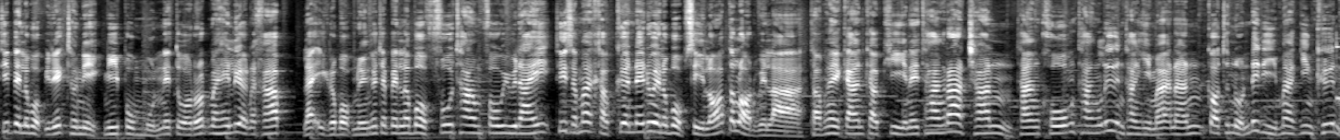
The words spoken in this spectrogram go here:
ที่เป็นระบบอิเล็กทรอนิกส์มีปุ่มหมุนในตัวรถมาให้เลือกนะครับ และอีกระบบหนึ่งก็จะเป็นระบบ Full Time Four Wheel Drive ที่สามารถขับเคลื่อนได้ด้วยระบบ 4 ล้อตลอดเวลาทำให้การขับขี่ในทางลาดชัน ทางโค้งทางลื่นทางหิมะนั้นกาะถนนได้ดีมากยิ่งขึ้น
